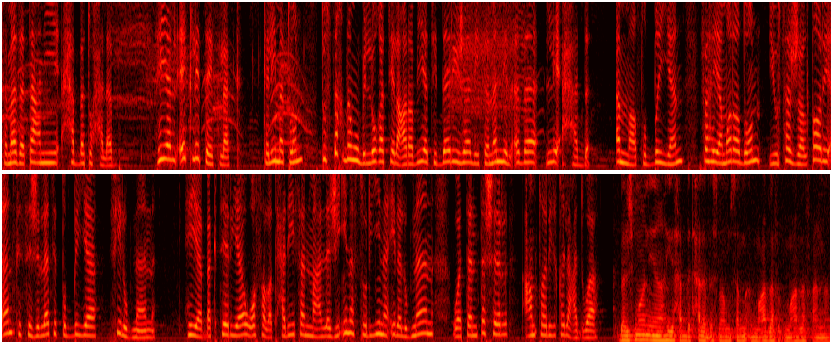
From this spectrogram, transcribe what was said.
فماذا تعني حبة حلب؟ هي الإكليتيكلك كلمة تستخدم باللغة العربية الدارجة لتمني الأذى لأحد. أما طبيا فهي مرض يسجل طارئا في السجلات الطبية في لبنان. هي بكتيريا وصلت حديثا مع اللاجئين السوريين إلى لبنان وتنتشر عن طريق العدوى. بلشمانيا هي حبة حلب اسمها مسمى معرف معرف عنها.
